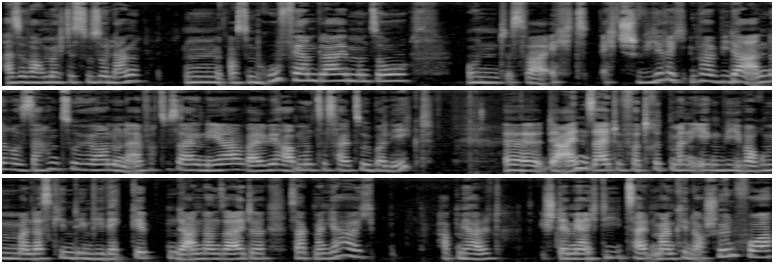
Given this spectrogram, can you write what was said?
Also warum möchtest du so lang mh, hm, aus dem Beruf fernbleiben und so? Und es war echt, echt schwierig, immer wieder andere Sachen zu hören und einfach zu sagen, nee, weil wir haben uns das halt so überlegt. Äh, der einen Seite vertritt man irgendwie, warum man das Kind irgendwie weggibt. Und der anderen Seite sagt man, ja, ich habe mir halt ich stelle mir eigentlich die Zeit mit meinem Kind auch schön vor.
